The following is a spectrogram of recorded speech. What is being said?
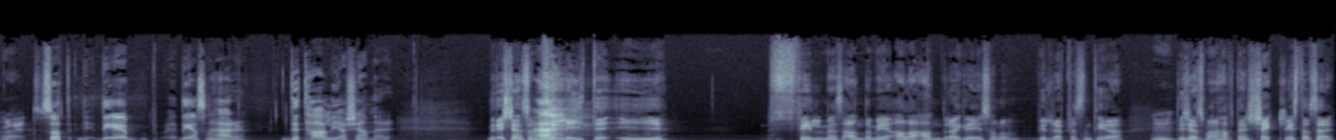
Right. Så att det är, det är en sån här detalj jag känner. Men det känns som Äh. det är lite i filmens anda med alla andra grejer som de vill representera. Mm. Det känns som man har haft en checklista av så här,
